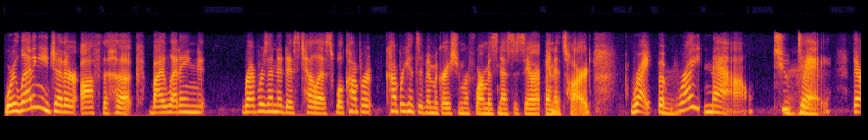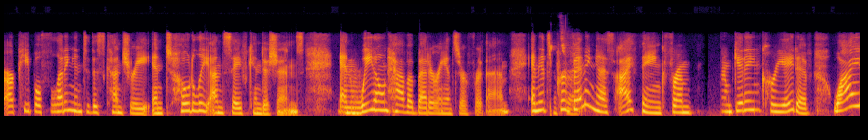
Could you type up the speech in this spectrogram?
we're letting each other off the hook by letting representatives tell us, well, compre- comprehensive immigration reform is necessary and it's hard. Right. But mm. right now, today, mm-hmm. there are people flooding into this country in totally unsafe conditions, and mm. we don't have a better answer for them. And it's That's preventing right. us, I think, from from getting creative. Why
